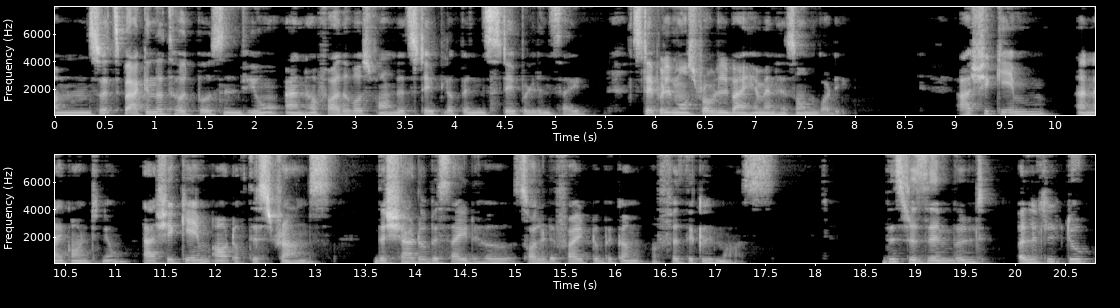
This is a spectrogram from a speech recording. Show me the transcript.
um so it's back in the third person view and her father was found with stapler pins stapled inside stapled most probably by him in his own body. As she came, and I continue, as she came out of this trance, the shadow beside her solidified to become a physical mass. This resembled a little too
